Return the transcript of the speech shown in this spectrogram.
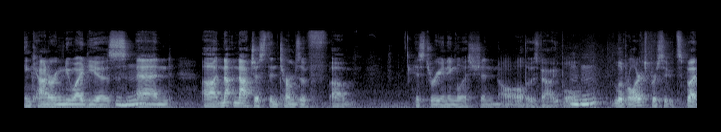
encountering new ideas and uh, not not just in terms of um, history and English and all, all those valuable liberal arts pursuits, but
